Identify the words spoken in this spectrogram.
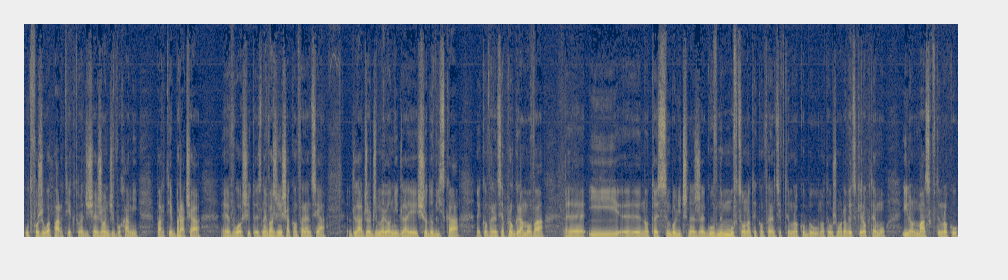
utworzyła partię, która dzisiaj rządzi Włochami, partię Bracia y, Włosi. To jest najważniejsza konferencja dla Giorgi Meloni, dla jej środowiska, y, konferencja programowa. Y, I y, no, to jest symboliczne, że głównym mówcą na tej konferencji w tym roku był Mateusz Morawiecki, rok temu Elon Musk, w tym roku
